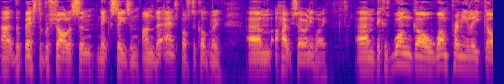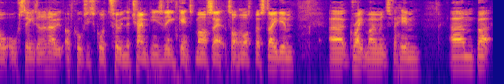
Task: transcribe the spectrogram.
uh, the best of Richarlison next season under Ange Postecoglou. Um, I hope so, anyway. Um, because one goal, one Premier League goal all season. I know, of course, he scored two in the Champions League against Marseille at the Tottenham Hotspur Stadium. Uh, great moments for him. Um, but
